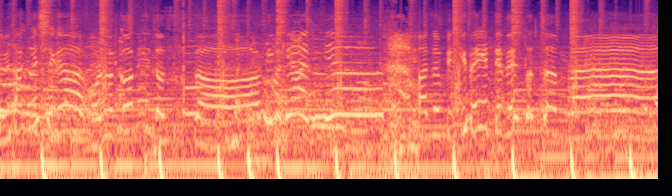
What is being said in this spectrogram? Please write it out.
우리 상민 씨가 얼른 꺼내줬어. 비키 안녕. 맞아, 비키 생일 때도 했었잖아.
